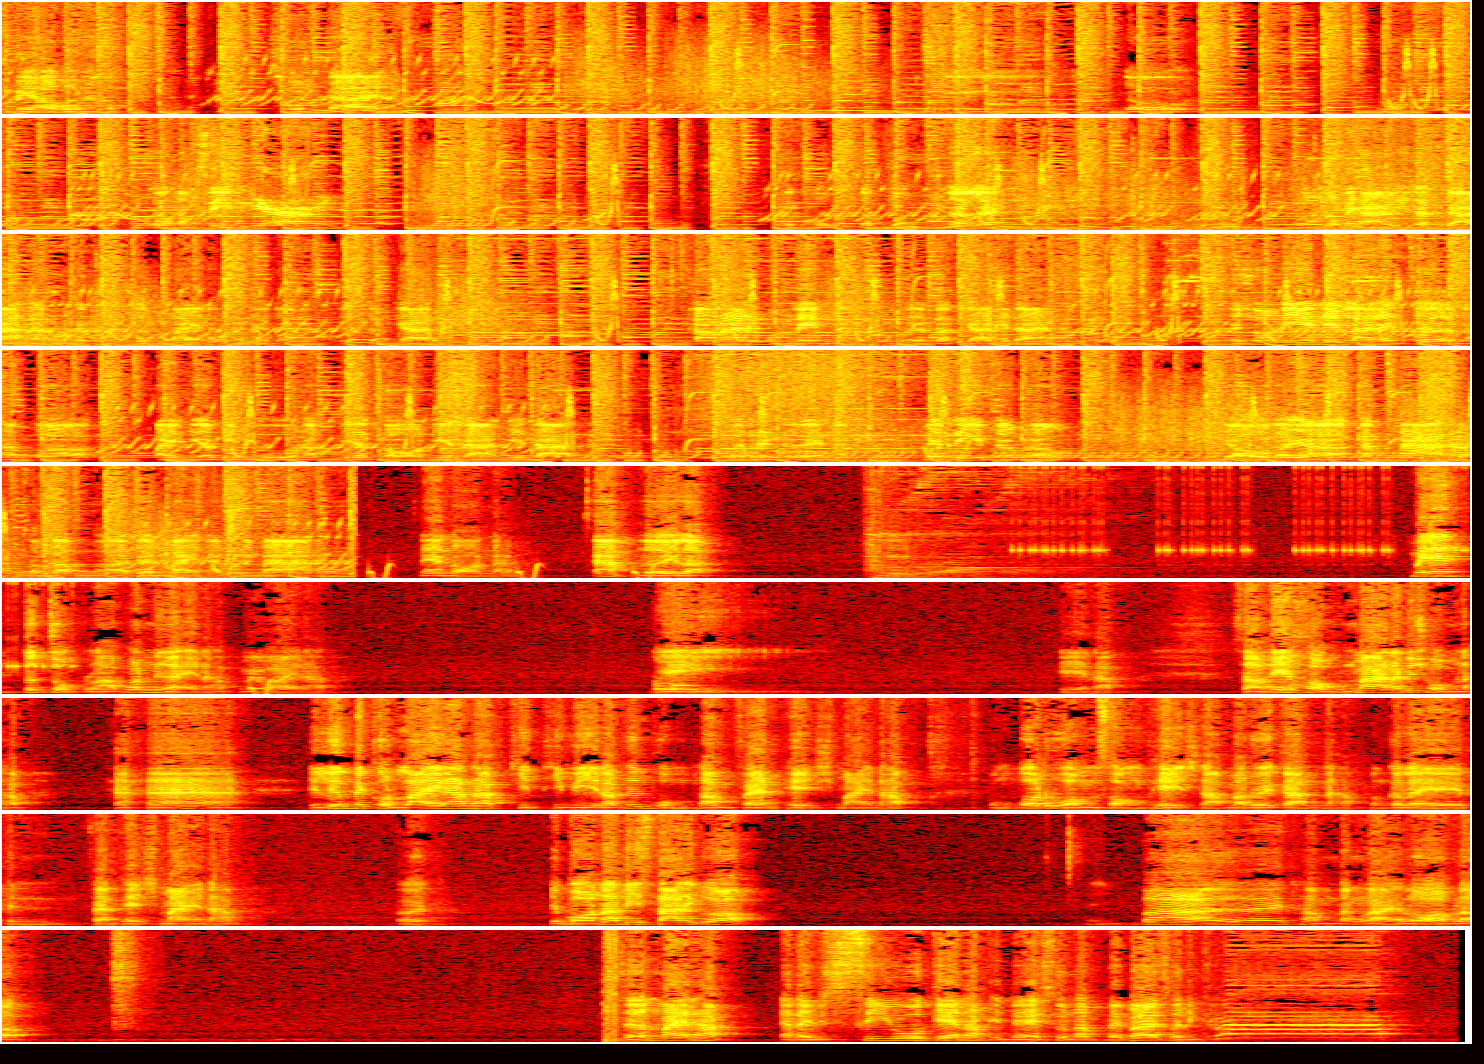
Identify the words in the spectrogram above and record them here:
ดกาดโดดไปเอาครับชนได้นะเอ้ยโดดสองสามสี่ยังกระตุกกระตุกนั่นแหละผมก็ไปหาวิธีจัดการนะกระตุกเกินไปนะเดี๋ยวนะจัดการคราวหน้าที่ผมเล่นนะผมจะจัดการให้ได้นะในช่วงนี้เน้นไลน์เลนเจอร์นะครับก็ไปเทียบิดีโอนะครับเทียบตอเทียด่านเทียด่านนะไปเรื่อยๆนะไม่รีบนะเรา ดี๋ยวก็จะกันท่านะครับสำหรับเดือนใหม่นะครับที่มาแน่นอนนะครับอะเลยละ ไม่เล่นจนจบแล้วเพราะเหนื่อยนะครับ ไม่ไหวนะครับเย้โอเคนะครับสำหรับวันนี้ขอบคุณมากนะพี่ชมนะครับฮ่าฮ่าอย่าลืมไปกดไลค์กันนะครับกิจทีวีนะซึ่งผมทำแฟนเพจใหม่นะครับ ผมก็รวมสองเพจนะมาด้วยกันนะครับ มันก็เลยเป็นแฟนเพจใหม่นะครับ เอ้ยอย่าบอกนะดีสตาร์อีกรอบ ไอ้บ้า เอ้ยทำตั้งหลายรอบแล้วเจอกันใหม่นะครับ and I will see you again ครับ in the next one ครับบ๊ายบาย สวัสดีครับ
